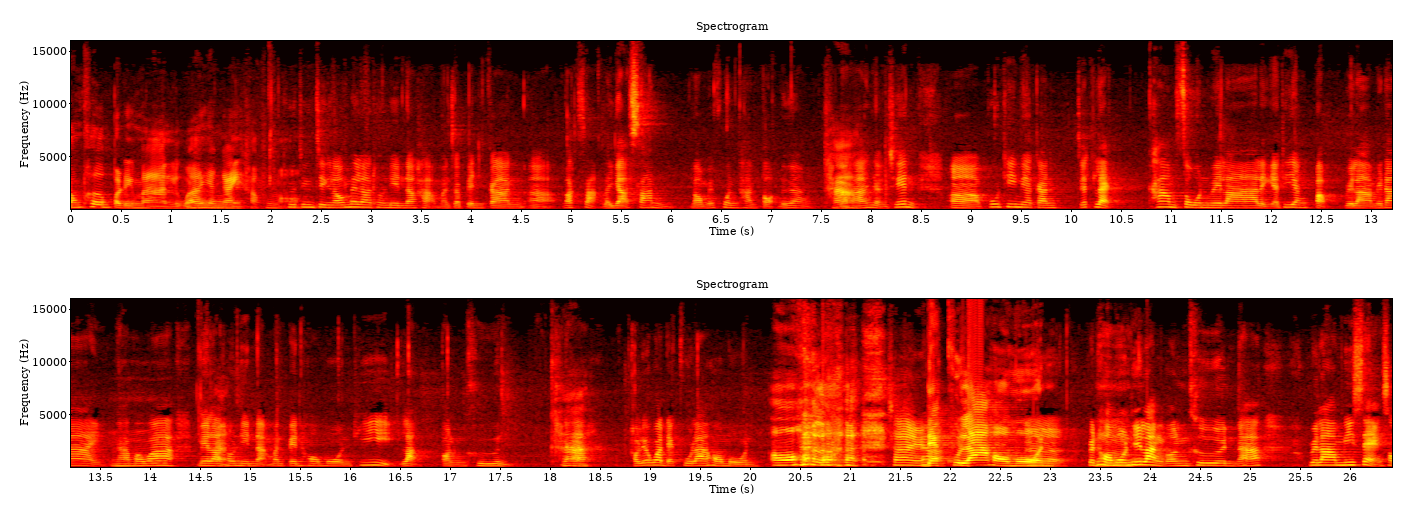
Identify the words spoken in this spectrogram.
ต้องเพิ่มปริมาณหรือว่าอืมยังไงคะคุณหมอ คือจริง ๆ แล้วเมลาโทนินนะคะมันจะเป็นการอ่ารักษาระยะสั้น เราไม่ควรทานต่อเนื่องค่ะนะคะอย่างเช่นอ่าผู้ที่มีอาการเจ็ตแลกข้ามโซนเวลาอะไรเงี้ยที่ยังปรับเวลาไม่ได้นะคะอืมเพราะว่าเมลาโทนินอะมันเป็นฮอร์โมนที่หลั่งตอนกลางคืนนะค่ะคะเขาเรียกว่าเดคูล่าฮอร์โมนอ๋อเหรอใช่ค่ะเดคูล่าฮอร์โมนเออเป็นฮอร์โมนที่หลั่งตอนกลางคืนนะคะเวลามีแสงส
